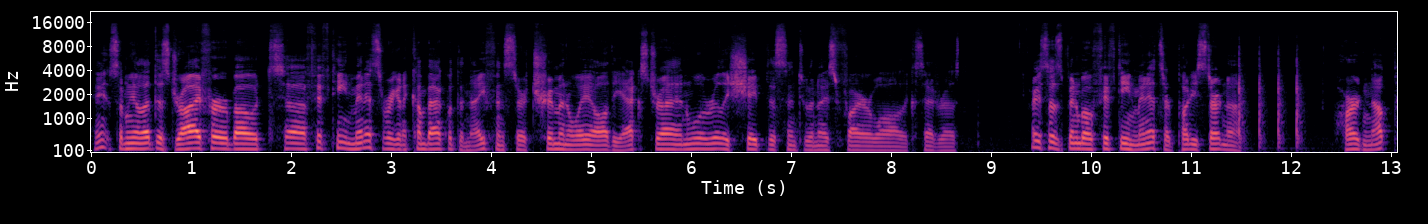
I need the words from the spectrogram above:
Okay, so I'm going to let this dry for about uh, 15 minutes. We're going to come back with the knife and start trimming away all the extra and we'll really shape this into a nice firewall, etc. Alright, so it's been about 15 minutes. Our putty's starting to harden up.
